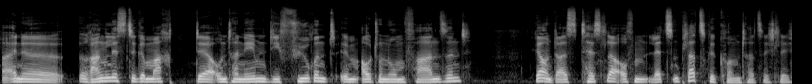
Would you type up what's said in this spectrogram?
eine Rangliste gemacht der Unternehmen, die führend im autonomen Fahren sind. Ja, und da ist Tesla auf den letzten Platz gekommen tatsächlich.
